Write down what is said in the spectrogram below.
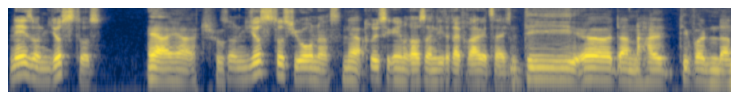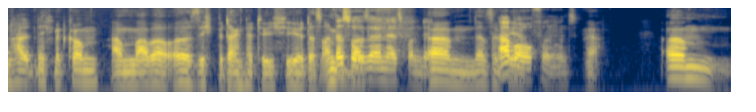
Nee, so ein Justus. ja, ja, true. So ein Justus Jonas. Ja. Grüße gehen raus an die drei Fragezeichen. Die äh, dann halt, die wollten dann halt nicht mitkommen, haben aber äh, sich bedankt natürlich für das Angebot. Das war sehr nett von denen. Ähm, aber wir, auch von uns. Ja. Ähm,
